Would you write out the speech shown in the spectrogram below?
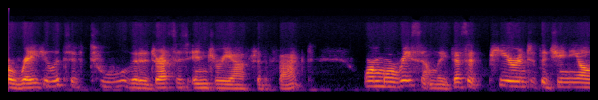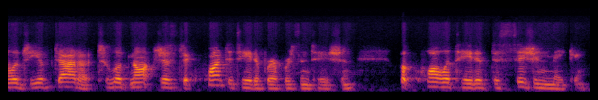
a regulative tool that addresses injury after the fact? Or more recently, does it peer into the genealogy of data to look not just at quantitative representation, but qualitative decision making?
